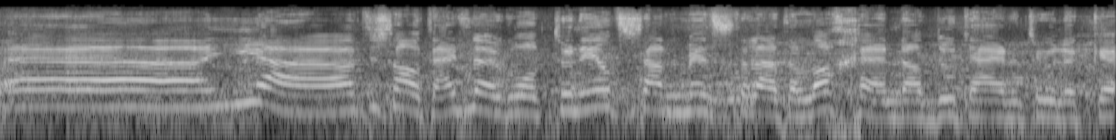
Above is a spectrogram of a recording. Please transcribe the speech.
Eh, ja, het is altijd leuk om op toneel te staan mensen te laten lachen. En dat doet hij natuurlijk eh,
